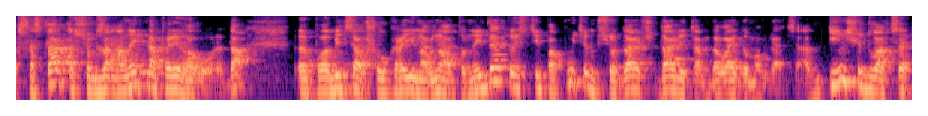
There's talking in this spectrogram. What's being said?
со старта, щоб заманити на переговори. Да? Е, Пообіцяв, що Україна в НАТО не йде, тобто, типа Путін, все далі, далі там давай домовлятися. А інші два це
